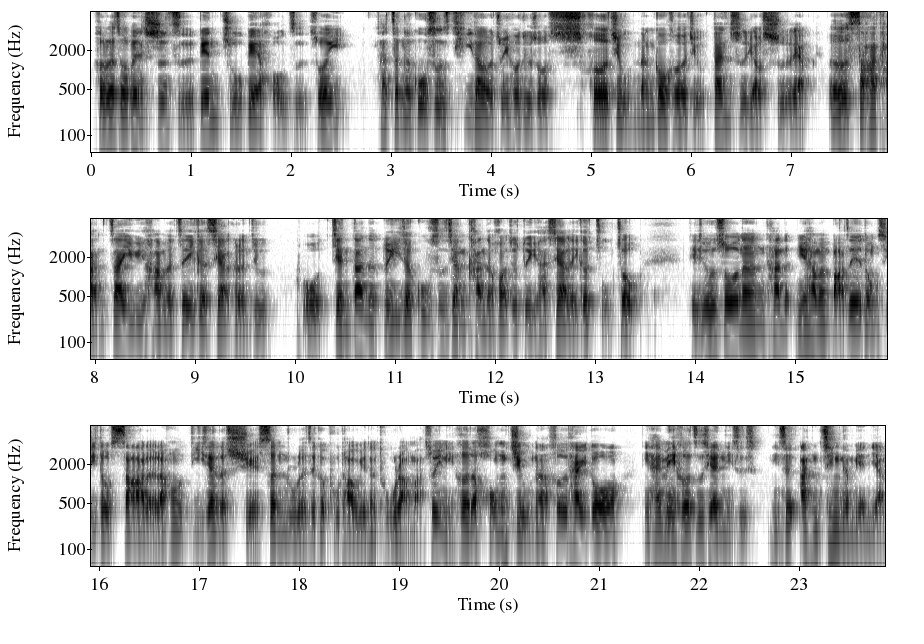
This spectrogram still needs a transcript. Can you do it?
喝了之后变狮子，变猪，变猴子，所以。他整个故事提到的最后就是说，喝酒能够喝酒，但是要适量。而撒旦在于他们这一个下，可能就我简单的对于这故事这样看的话，就对于他下了一个诅咒。也就是说呢，他的因为他们把这些东西都杀了，然后底下的血渗入了这个葡萄园的土壤嘛，所以你喝的红酒呢，喝太多，你还没喝之前你是你是安静的绵羊，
